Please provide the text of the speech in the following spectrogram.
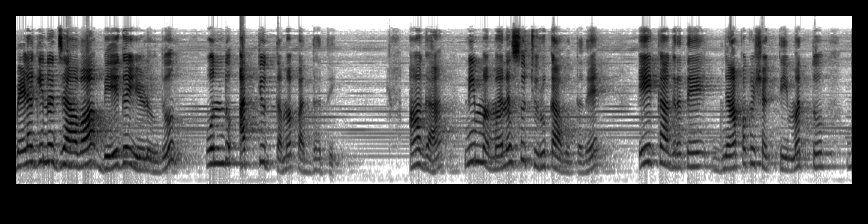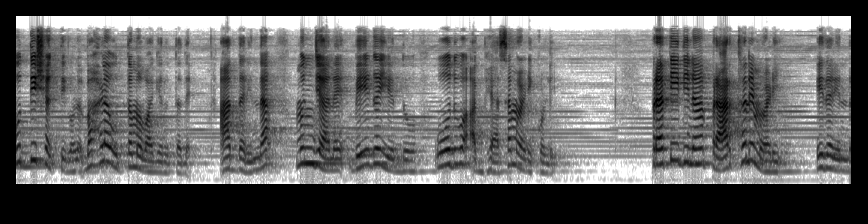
ಬೆಳಗಿನ ಜಾವ ಬೇಗ ಏಳುವುದು ಒಂದು ಅತ್ಯುತ್ತಮ ಪದ್ಧತಿ. ಆಗ ನಿಮ್ಮ ಮನಸ್ಸು ಚುರುಕಾಗುತ್ತದೆ. ಏಕಾಗ್ರತೆ, ಜ್ಞಾಪಕ ಶಕ್ತಿ ಮತ್ತು ಬುದ್ಧಿಶಕ್ತಿಗಳು ಬಹಳ ಉತ್ತಮವಾಗಿರುತ್ತದೆ. ಆದ್ದರಿಂದ ಮುಂಜಾನೆ ಬೇಗ ಎದ್ದು ಓದುವ ಅಭ್ಯಾಸ ಮಾಡಿಕೊಳ್ಳಿ. ಪ್ರತಿದಿನ ಪ್ರಾರ್ಥನೆ ಮಾಡಿ. ಇದರಿಂದ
